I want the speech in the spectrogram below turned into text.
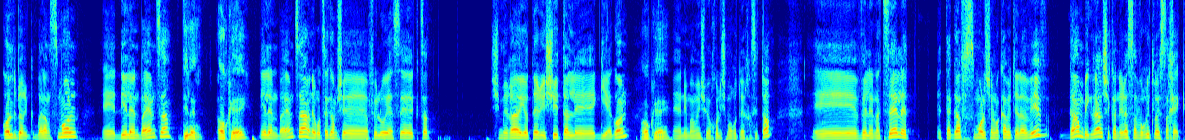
גולדברג בלם שמאל, דילן באמצע. דילן, אוקיי. דילן באמצע, אני רוצה גם שאפילו יעשה קצת שמירה יותר אישית על אה, גיאגון, אוקיי. אה, אני מאמין שהוא יכול לשמור אותו יחסית טוב, אה, ולנצל את, את אגף שמאל של מכבי תל אביב, גם בגלל שכנראה סבורית לא ישחק.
